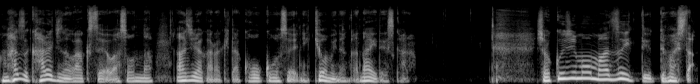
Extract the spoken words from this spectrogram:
まずカレッジの学生はそんなアジアから来た高校生に興味なんかないですから。食事もまずいって言ってました。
